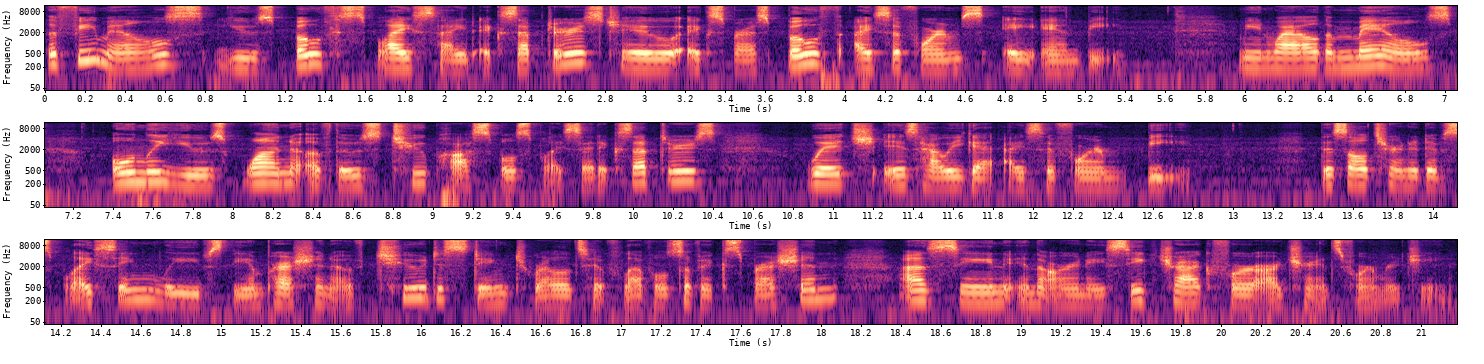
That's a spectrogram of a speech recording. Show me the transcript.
the females use both splice site acceptors to express both isoforms A and B. Meanwhile, the males only use one of those two possible splice site acceptors, which is how we get isoform B. This alternative splicing leaves the impression of two distinct relative levels of expression, as seen in the RNA-seq track for our transformer gene.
